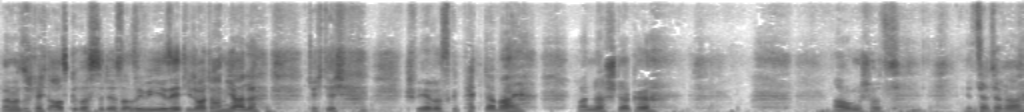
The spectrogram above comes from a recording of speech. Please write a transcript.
weil man so schlecht ausgerüstet ist. Also wie ihr seht, die Leute haben hier alle richtig schweres Gepäck dabei. Wanderstöcke, Augenschutz etc.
